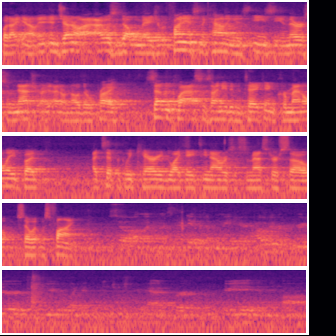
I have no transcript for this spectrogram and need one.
but I, you know, in, in general, I, I, was a double major, but finance and accounting is easy, and there are some natural, I, I don't know, there were probably seven classes I needed to take incrementally, but I typically carried like 18 hours a semester, so, so it was fine. So on like on this idea of a double major, how would a recruiter view like an interest you had for maybe in, uh,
